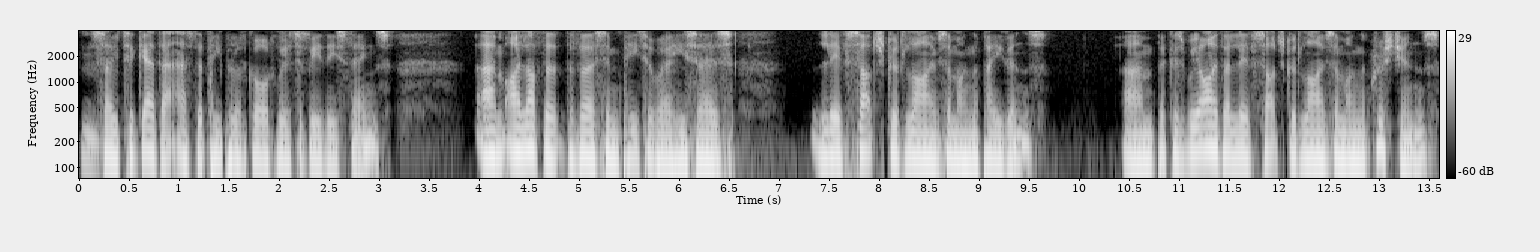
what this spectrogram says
Hmm. So together, as the people of God, we're yes. to be these things. Um, I love the, the verse in Peter where he says, live such good lives among the pagans. Um, because we either live such good lives among the Christians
